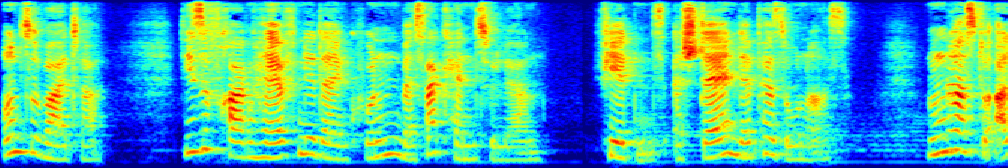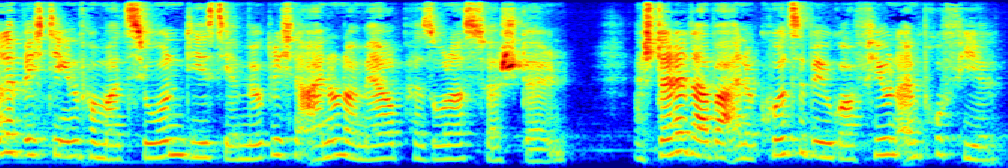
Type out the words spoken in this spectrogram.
Und so weiter. Diese Fragen helfen dir, deinen Kunden besser kennenzulernen. Viertens. Erstellen der Personas. Nun hast du alle wichtigen Informationen, die es dir ermöglichen, eine oder mehrere Personas zu erstellen. Erstelle dabei eine kurze Biografie und ein Profil.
